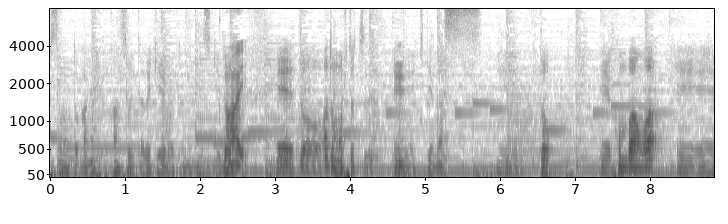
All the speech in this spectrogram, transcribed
質問とかね感想いただければと思うんですけど、はい。えー、とあともう一つ、えーうん来てます。えーとえーこんばんは、え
